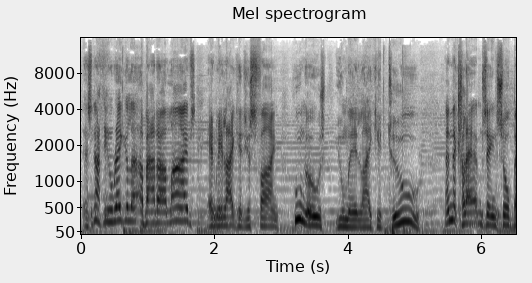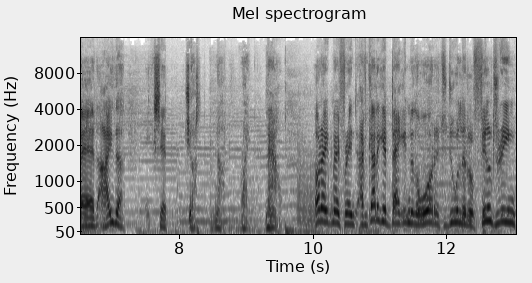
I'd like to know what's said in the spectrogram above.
There's nothing regular about our lives, and we like it just fine. Who knows, you may like it too. And the clams ain't so bad either, except just not right. All right, my friend, I've got to get back into the water to do a little filtering.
